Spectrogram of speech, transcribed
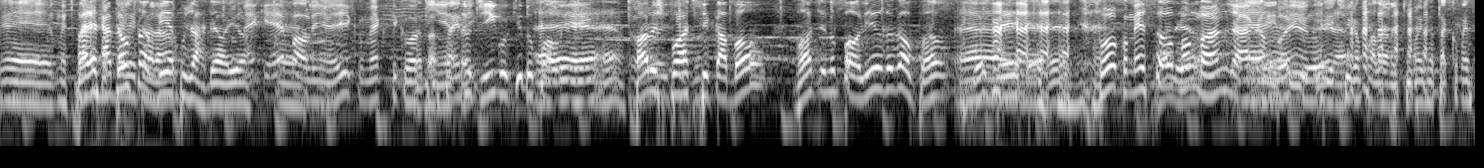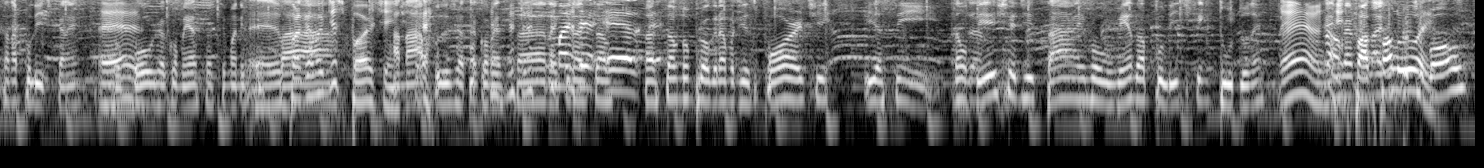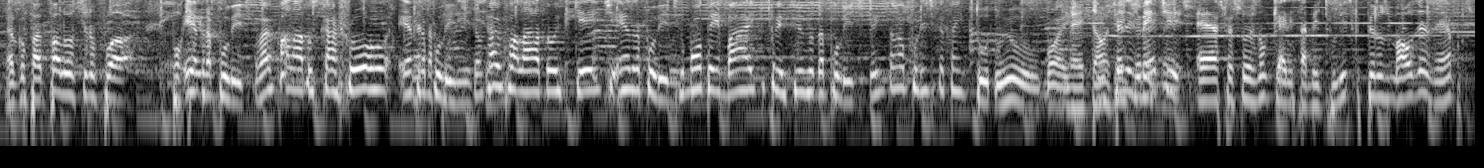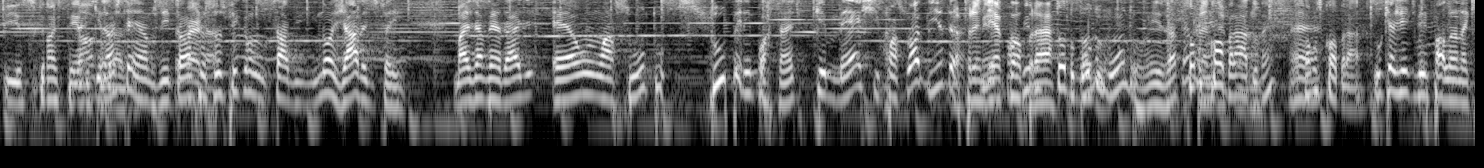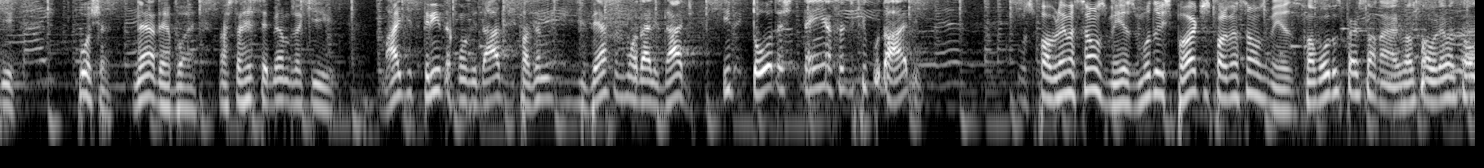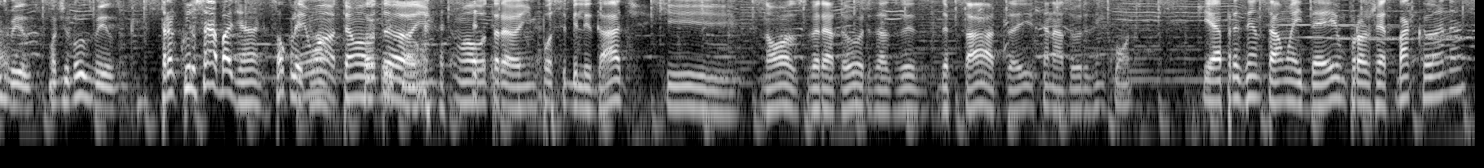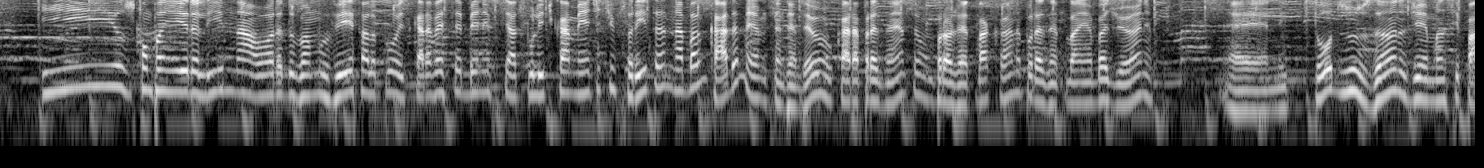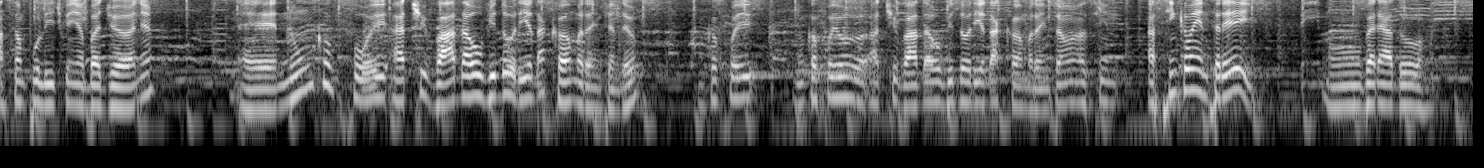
É, como é que fala? Parece até um sambinha pro Jardel aí, ó. Como é que é, Paulinho, aí? Como é que ficou a tá vinheta saindo o aí? jingle aqui do Paulinho. É, hein? é. Para o esporte ficar bom, vote no Paulinho do Galpão. Gostei. É. Pô, começou Valeu. bombando já, A acabou gente, a gente fica falando aqui, mas já tá começando a política, né? É. O povo já começa a se manifestar. É, o programa de esporte, gente. Anápolis já tá começando. Aqui Mas nós é- estamos é- nós estamos num programa de esporte. E assim, não deixa de estar envolvendo a política em tudo, né? É, Não, o Fábio falar de falou. futebol. É o que o Fábio falou, se não for. Porque Entra política. Vai falar dos cachorros, entra, Entra política. política. Vai falar do skate, entra política. O mountain bike precisa da política. Então a política tá em tudo, viu, boy? é, então, Infelizmente, é, as pessoas não querem saber de política pelos maus exemplos Isso que nós temos. que nós Brasil. temos. Então é as pessoas ficam, sabe, enojadas disso aí. Mas na verdade é um assunto super importante porque mexe com a sua vida. Aprender Mexe a com a vida cobrar. de todo Todo mundo. mundo, exatamente. Somos cobrados, né? É. Somos cobrados. O que a gente vem falando aqui, poxa, né, Derboy? Nós tá recebemos aqui mais de 30 convidados fazendo diversas modalidades e todas têm essa dificuldade. Os problemas são os mesmos. Muda o esporte, os problemas são os mesmos. Só muda os personagens, mas os problemas são os mesmos. Continuam os mesmos. Tranquilo, sem a Badiane, só o Tem Cleitão. uma, tem uma, outra, uma outra impossibilidade que nós, vereadores, às vezes deputados, aí, senadores, encontram, que é apresentar uma ideia, um projeto bacana e os companheiros ali, na hora do vamos ver, falam, pô, esse cara vai ser beneficiado politicamente te frita na bancada mesmo, você entendeu? O cara apresenta um projeto bacana, por exemplo, lá em Abadiânia, é, em todos os anos de emancipação política em Abadiânia, é, nunca foi ativada a ouvidoria da Câmara, entendeu? Nunca foi, nunca foi ativada a ouvidoria da Câmara. Então, assim, assim que eu entrei, um vereador,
